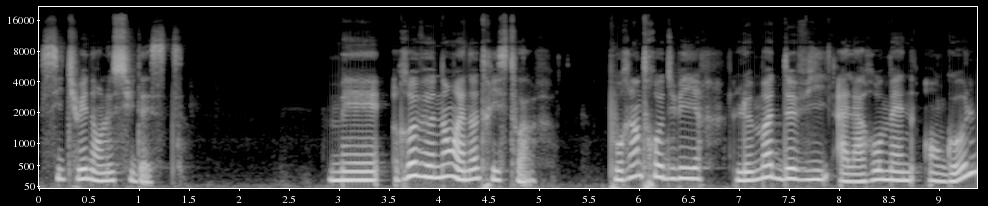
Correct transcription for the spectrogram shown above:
située dans le sud-est. Mais revenons à notre histoire. Pour introduire le mode de vie à la romaine en Gaule,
